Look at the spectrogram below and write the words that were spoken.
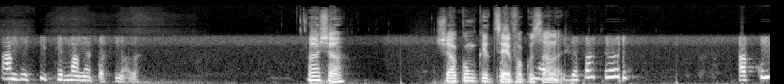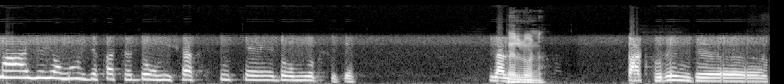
am deschis firma mea personală. Așa. Și acum cât ți-ai făcut În momentul salariu? De față, acum eu iau în momentul de față 2600-2800 la Pe lună. Facturând uh,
